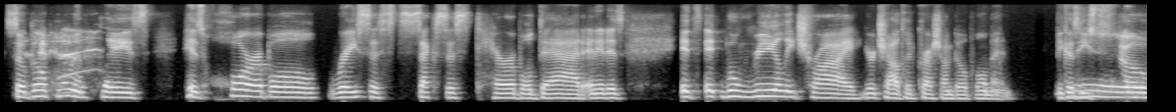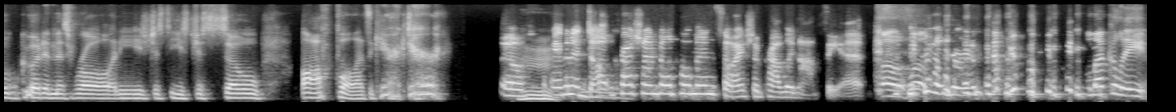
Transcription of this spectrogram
So Bill Pullman plays his horrible, racist, sexist, terrible dad. And it is, it's, it will really try your childhood crush on Bill Pullman because he's so good in this role and he's just, he's just so awful as a character. Oh, mm. I have an adult crush on Bill Pullman, so I should probably not see it. Oh, well, luckily,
